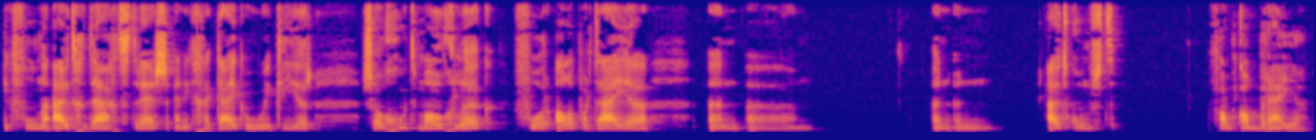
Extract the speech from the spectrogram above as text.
ik voel me uitgedaagd stress en ik ga kijken hoe ik hier zo goed mogelijk voor alle partijen een, ehm, een, een uitkomst van kan breien.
